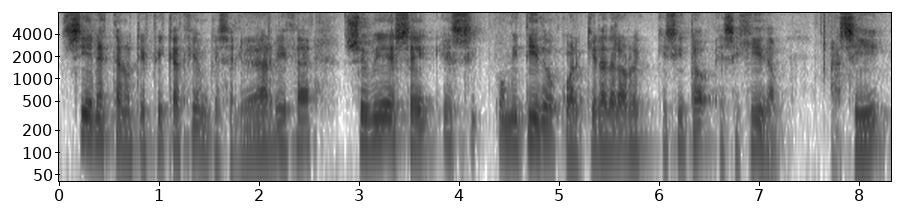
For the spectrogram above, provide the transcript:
si en esta notificación que se le realiza se hubiese omitido cualquiera de los requisitos exigidos, así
